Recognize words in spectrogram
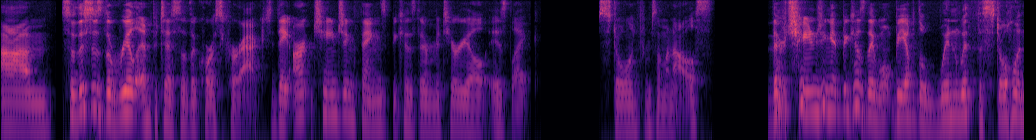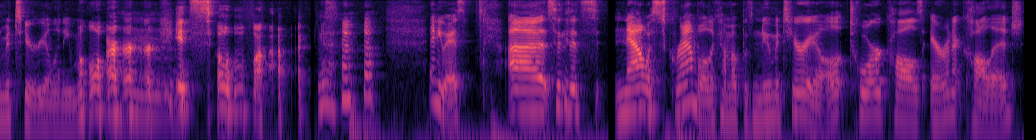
Um, so this is the real impetus of the course correct. They aren't changing things because their material is like stolen from someone else. They're changing it because they won't be able to win with the stolen material anymore. Mhm. It's so fucked. Anyways, uh, since it's now a scramble to come up with new material, Tor calls Aaron at college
